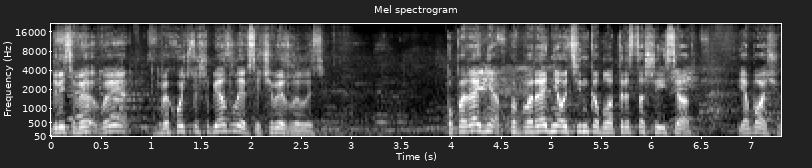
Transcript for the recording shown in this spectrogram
Дивіться, ви, ви, ви хочете, щоб я злився чи ви злились? Попередня, попередня оцінка була 360. Я бачу.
